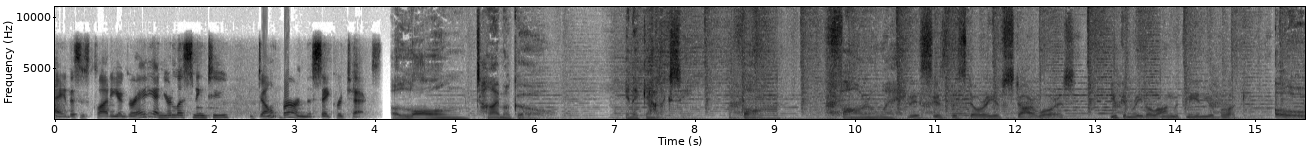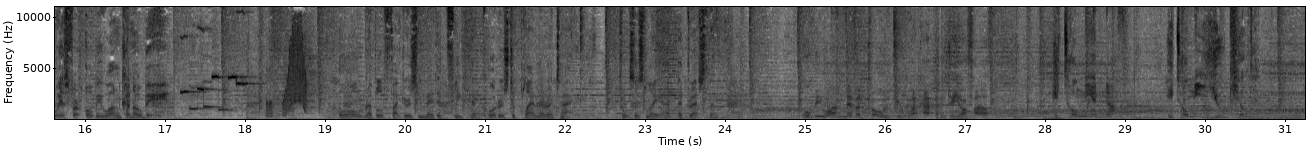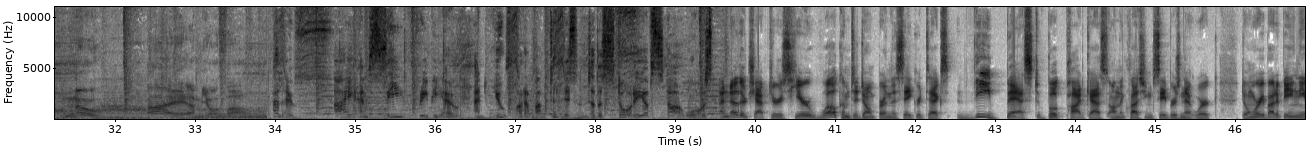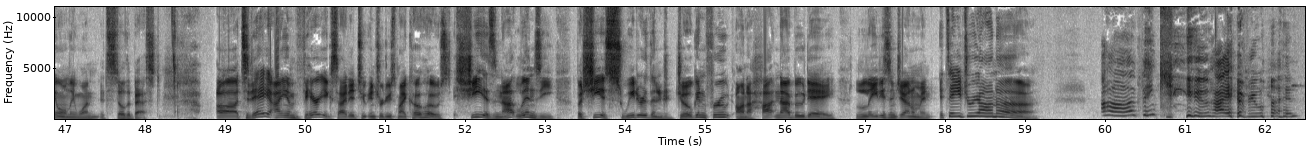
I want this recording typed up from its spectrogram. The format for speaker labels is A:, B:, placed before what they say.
A: Hi, this is Claudia Gray, and you're listening to Don't Burn the Sacred Text.
B: A long time ago, in a galaxy far, far away.
C: This is the story of Star Wars. You can read along with me in your book.
B: O is for Obi Wan Kenobi.
D: All rebel fighters met at fleet headquarters to plan their attack. Princess Leia addressed them.
E: Obi-Wan never told you what happened to your father.
F: He told me enough. He told me you killed him.
E: No, I am your father.
G: Hello, I am C3PO, and you are about to listen to the story of Star Wars.
H: Another chapter is here. Welcome to Don't Burn the Sacred Text, the best book podcast on the Clashing Sabers Network. Don't worry about it being the only one, it's still the best. Uh, today, I am very excited to introduce my co host. She is not Lindsay, but she is sweeter than Jogan fruit on a hot Naboo day. Ladies and gentlemen, it's Adriana.
I: Aw, thank you. Hi, everyone.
